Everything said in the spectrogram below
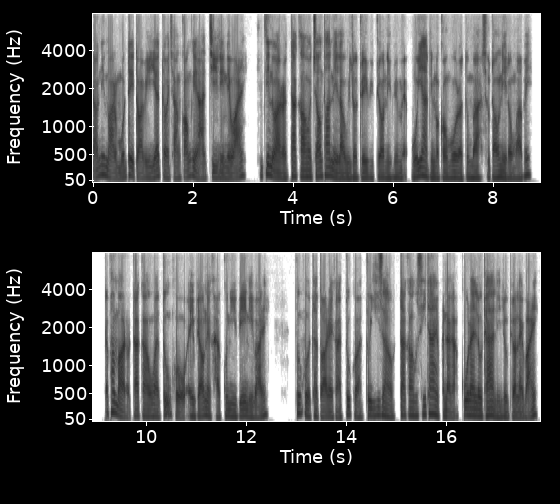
နောက်နေ့မှာတော့မွတ်တိတ်သွားပြီးရက်တော်ချောင်ကောင်းကင်အားကြီးနေနေပါတယ်ယူကီနိုကတော့တာကာဝါကြောင်းသားနေလောက်ပြီးလို့တွေးပြီးပြောနေပေမဲ့မိုးရဒီမကုံဖို့တော့သူမဆူတောင်းနေတော့မှာပဲတစ်ဖက်မှာတော့တာကာဝါကသူ့ကိုအိမ်ပြောင်းတဲ့အခါကူညီပေးနေပါတယ်သူ့ကိုထပ်သွားတဲ့အခါသူ့ကသူ့ကြီးစားကိုတာကာကိုစီးထားတဲ့ဖနက်ကကိုယ်တိုင်လှုပ်ထားတယ်လို့ပြောလိုက်ပါတယ်။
